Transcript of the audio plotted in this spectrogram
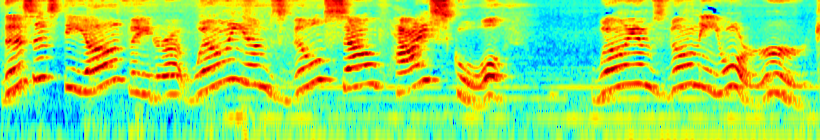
This is the elevator at Williamsville South High School, Williamsville, New York.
